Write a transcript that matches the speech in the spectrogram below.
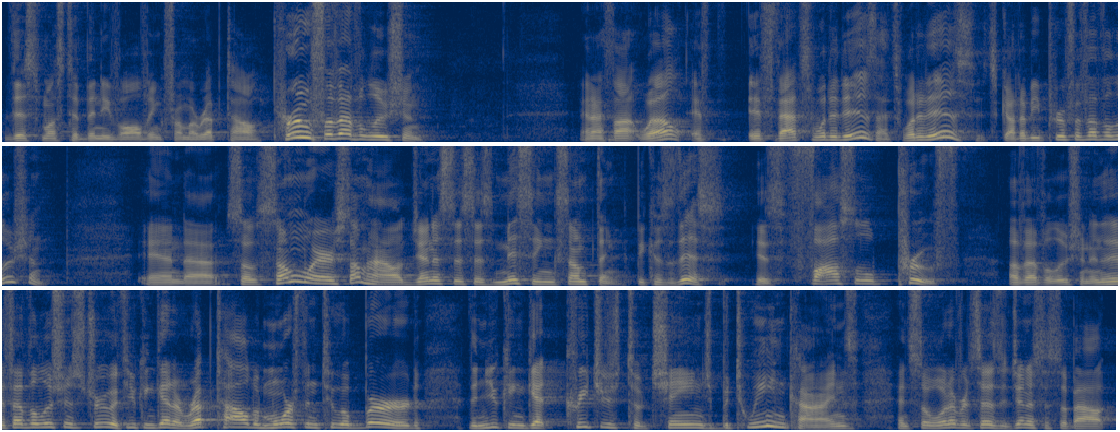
this must have been evolving from a reptile. Proof of evolution. And I thought, well, if, if that's what it is, that's what it is. It's got to be proof of evolution. And uh, so, somewhere, somehow, Genesis is missing something because this is fossil proof of evolution. And if evolution is true, if you can get a reptile to morph into a bird, then you can get creatures to change between kinds. And so, whatever it says in Genesis about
